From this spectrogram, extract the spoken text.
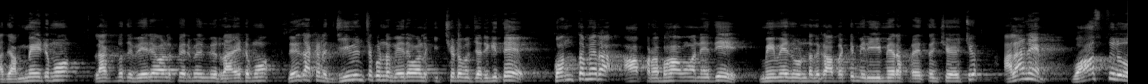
అది అమ్మేయటమో లేకపోతే వేరే వాళ్ళ పేరు మీద మీరు రాయటమో లేదా అక్కడ జీవించకుండా వేరే వాళ్ళకి ఇచ్చడమో జరిగితే కొంతమేర ఆ ప్రభావం అనేది మీ మీద ఉండదు కాబట్టి మీరు ఈ మేర ప్రయత్నం చేయొచ్చు. అలానే వాస్తులో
